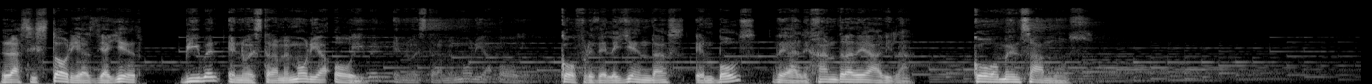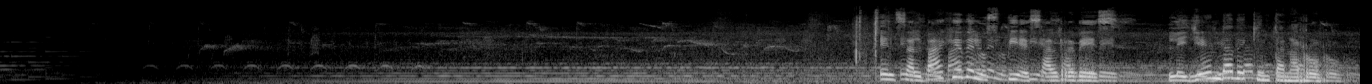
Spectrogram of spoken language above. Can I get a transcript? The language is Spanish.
Las historias de ayer viven en nuestra memoria hoy. En nuestra memoria hoy. Cofre de leyendas en voz de Alejandra de Ávila. Comenzamos. El salvaje de los pies al revés. Leyenda de Quintana Roo.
